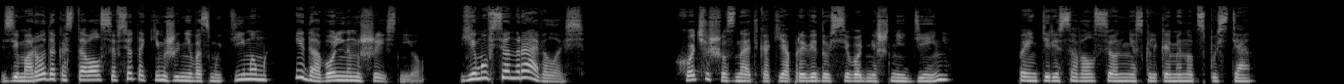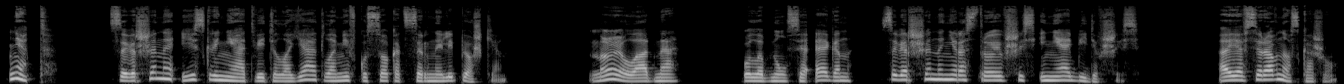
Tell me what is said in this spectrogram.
Зимородок оставался все таким же невозмутимым и довольным жизнью. Ему все нравилось. «Хочешь узнать, как я проведу сегодняшний день?» — поинтересовался он несколько минут спустя. «Нет», — совершенно искренне ответила я, отломив кусок от сырной лепешки. «Ну и ладно», — улыбнулся Эгон, совершенно не расстроившись и не обидевшись. «А я все равно скажу.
